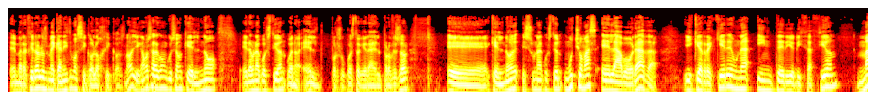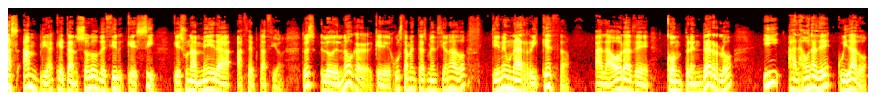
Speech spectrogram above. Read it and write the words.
eh, me refiero a los mecanismos psicológicos, ¿no? Llegamos a la conclusión que el no era una cuestión, bueno, él, por supuesto que era el profesor, eh, que el no es una cuestión mucho más elaborada y que requiere una interiorización más amplia que tan solo decir que sí, que es una mera aceptación. Entonces, lo del no que justamente has mencionado tiene una riqueza a la hora de comprenderlo y a la hora de, cuidado,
